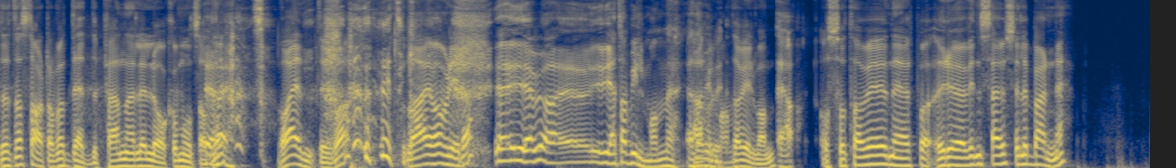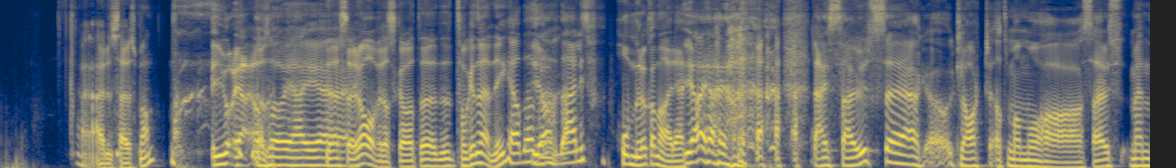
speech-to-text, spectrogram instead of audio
Dette starta med deadpan eller loco og Ja, ja. Hva endte vi på? Nei, hva blir det? Jeg, jeg, jeg tar villmannen, jeg. jeg tar ja, villmannen. Og så tar vi ned på rødvinsaus eller bearnés. Er du sausmann? Jo, ja, altså, jeg, Jeg er overraska over at det, det tok en vending. Ja, det, Ja. det er litt hummer og kanari her. Ja, ja, ja. Nei, saus eh, er klart at man må ha saus, men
